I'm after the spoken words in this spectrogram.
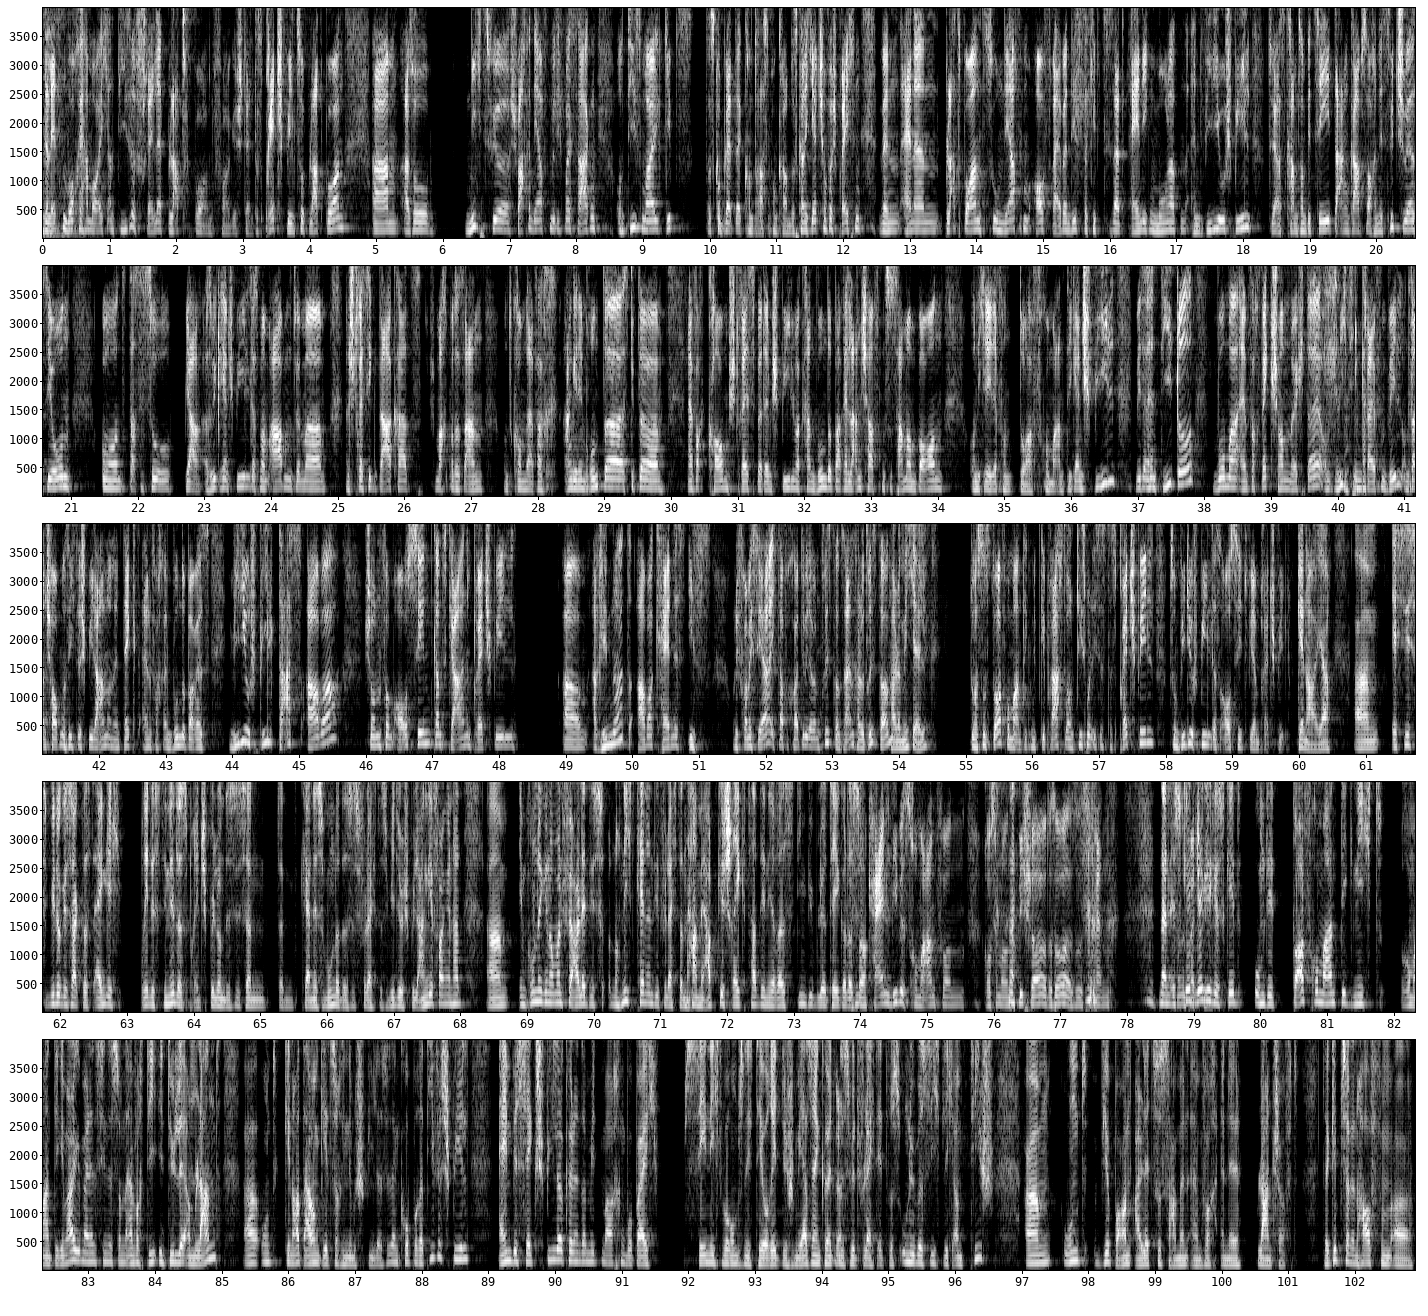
In der letzten Woche haben wir euch an dieser Stelle Bloodborne vorgestellt. Das Brettspiel zu Bloodborne. Ähm, also nichts für schwache Nerven, würde ich mal sagen. Und diesmal gibt's das komplette Kontrastprogramm. Das kann ich jetzt schon versprechen. Wenn einen Bloodborne zu nervenaufreibend ist, da gibt es seit einigen Monaten ein Videospiel. Zuerst kam es am PC, dann gab es auch eine Switch-Version und das ist so, ja, also wirklich ein Spiel, dass man am Abend, wenn man einen stressigen Tag hat, macht man das an und kommt einfach angenehm runter. Es gibt da einfach kaum Stress bei dem Spiel. Man kann wunderbare Landschaften zusammenbauen. Und ich rede von Dorfromantik. Ein Spiel mit einem Titel, wo man einfach wegschauen möchte und nicht hingreifen will. Und dann schaut man sich das Spiel an und entdeckt einfach ein wunderbares Videospiel, das aber schon vom Aussehen ganz klar an ein Brettspiel ähm, erinnert, aber keines ist. Und ich freue mich sehr, ich darf auch heute wieder beim Tristan sein. Hallo Tristan. Hallo Michael. Du hast uns Dorfromantik mitgebracht und diesmal ist es das Brettspiel zum Videospiel, das aussieht wie ein Brettspiel. Genau, ja. Ähm, es ist, wie du gesagt hast, eigentlich prädestiniert als Brettspiel und es ist ein, ein kleines Wunder, dass es vielleicht das Videospiel angefangen hat. Ähm, Im Grunde genommen für alle, die es noch nicht kennen, die vielleicht der Name abgeschreckt hat in ihrer Steam-Bibliothek oder das so. Das ist kein Liebesroman von Rosamund Bischer oder so, also es ist kein... Nein, es geht wirklich, es geht um die Dorfromantik, nicht Romantik im allgemeinen Sinne, sondern einfach die Idylle am Land. Äh, und genau darum geht's auch in dem Spiel. Es ist ein kooperatives Spiel. Ein bis sechs Spieler können da mitmachen, wobei ich sehe nicht, warum es nicht theoretisch mehr sein könnte. Ja. Es wird vielleicht etwas unübersichtlich am Tisch. Ähm, und wir bauen alle zusammen einfach eine Landschaft. Da gibt's einen Haufen äh,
